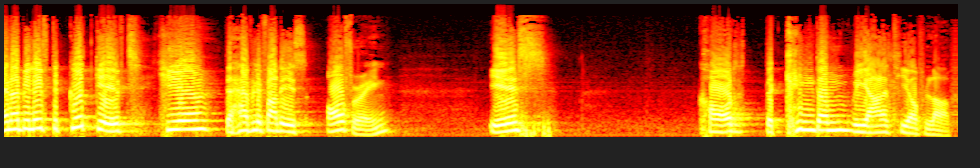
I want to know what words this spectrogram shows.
And I believe the good gift here the Heavenly Father is offering is called the kingdom reality of love.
